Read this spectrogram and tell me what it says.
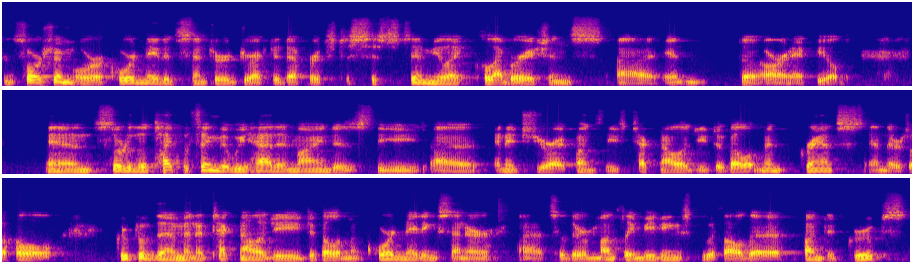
consortium or a coordinated center directed efforts to stimulate collaborations uh, in the RNA field. And sort of the type of thing that we had in mind is the uh, NHGRI funds these technology development grants, and there's a whole group of them in a technology development coordinating center. Uh, so there are monthly meetings with all the funded groups.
